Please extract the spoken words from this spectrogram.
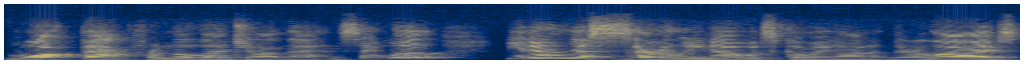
walk back from the ledge on that and say, well, you don't necessarily know what's going on in their lives.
